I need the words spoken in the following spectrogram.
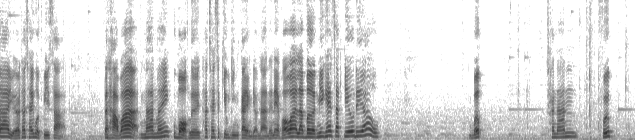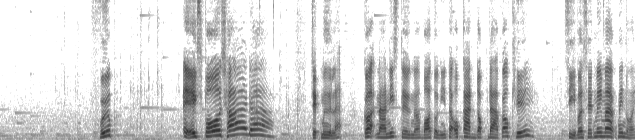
ได้อยู่แล้วถ้าใช้บทปีศาจ แต่ถามว่านานไหมกูบอกเลย ถ้าใช้สกิลยิงไกลอย่างเดียวนานแน่ๆเพราะว่าระเบิดมีแค่สกิลเดียวบึ๊บฉะนั้นฟึบฟึบเอ็กซ์โพชาดาเจ็ดหมื่นแล้ว ก็นานนิดนึงนะบอสตัวนี้แต่โอกาสดรอปดาบก็โอเคสี่เปอร์เซ็นต์ไม่มากไม่น้อย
